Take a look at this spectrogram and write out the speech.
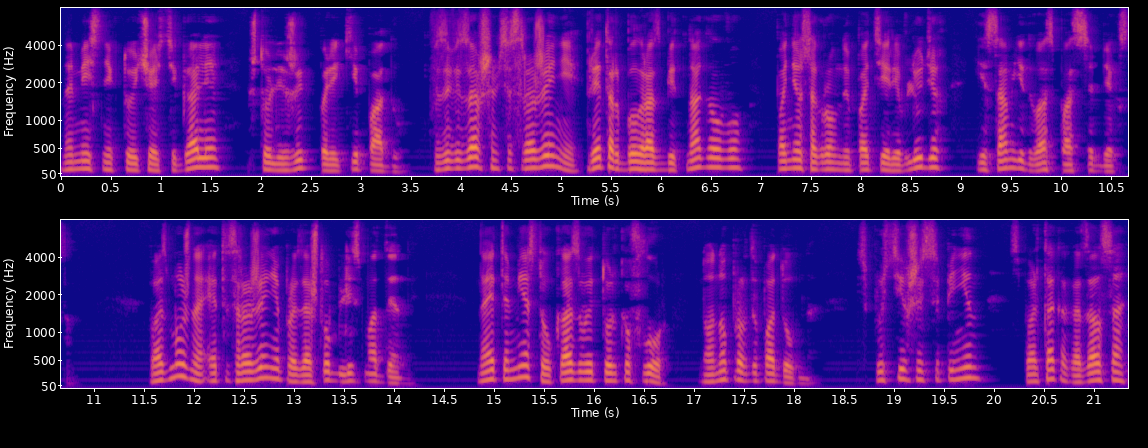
наместник той части Галлии, что лежит по реке Паду. В завязавшемся сражении претор был разбит на голову, понес огромные потери в людях и сам едва спасся бегством. Возможно, это сражение произошло близ Модены. На это место указывает только Флор, но оно правдоподобно. Спустившись с Апеннин, Спартак оказался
